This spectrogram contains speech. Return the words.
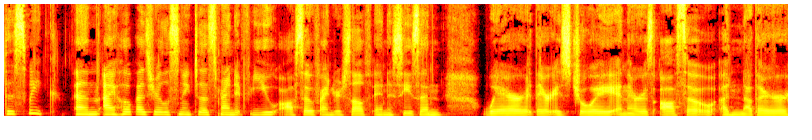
this week. And I hope as you're listening to this, friend, if you also find yourself in a season where there is joy and there is also another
